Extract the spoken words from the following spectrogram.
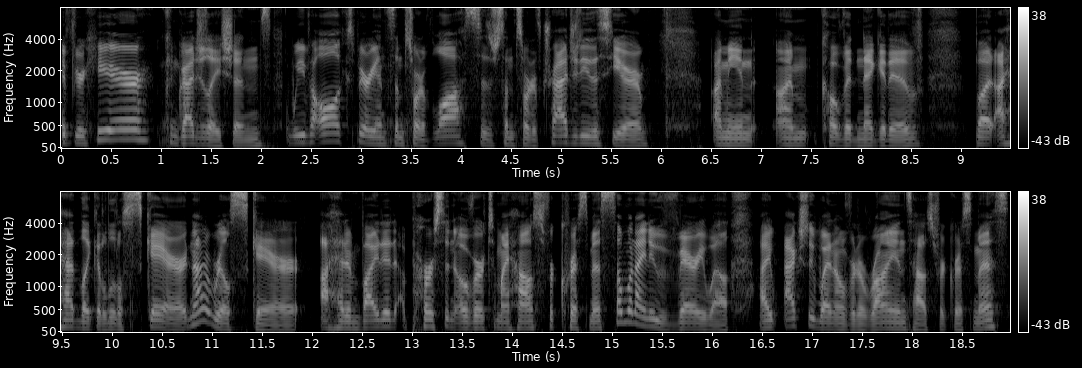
if you're here, congratulations. We've all experienced some sort of loss, or some sort of tragedy this year. I mean, I'm COVID negative, but I had like a little scare, not a real scare. I had invited a person over to my house for Christmas, someone I knew very well. I actually went over to Ryan's house for Christmas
